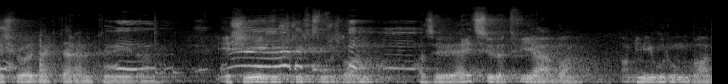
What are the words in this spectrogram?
és földnek teremtőjében, és Jézus Krisztusban, az ő egyszülött fiában, mi Urunkban,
